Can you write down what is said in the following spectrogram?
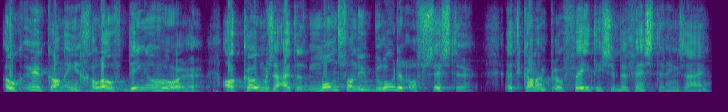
Ook u kan in geloof dingen horen, al komen ze uit het mond van uw broeder of zuster. Het kan een profetische bevestiging zijn,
